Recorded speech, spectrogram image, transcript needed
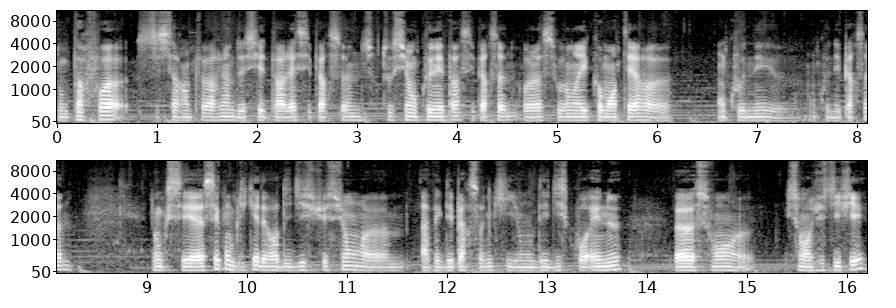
Donc, parfois, ça sert un peu à rien d'essayer de parler à ces personnes, surtout si on connaît pas ces personnes. Voilà, souvent dans les commentaires, on connaît, euh, on connaît personne. Donc, c'est assez compliqué d'avoir des discussions euh, avec des personnes qui ont des discours haineux, euh, souvent qui sont injustifiés,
